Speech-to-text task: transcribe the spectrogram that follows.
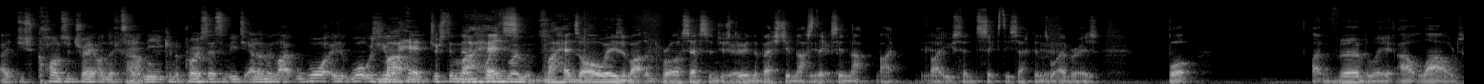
Like just concentrate on the technique and the process of each element. Like what is what was your My- head just in my head's moments? my head's always about the process and just Yeah. doing the best gymnastics Yeah. in that like like you said sixty seconds Yeah. whatever it is, but like verbally out loud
